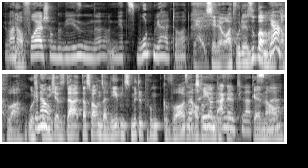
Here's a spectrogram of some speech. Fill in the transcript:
Wir waren ja. auch vorher schon gewesen, ne? Und jetzt wohnten wir halt dort. Ja, ist ja der Ort, wo der Supermarkt ja, auch war, ursprünglich. Genau. Also da, das war unser Lebensmittelpunkt geworden. Unser Dreh- und Angelplatz. Genau. Ne?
